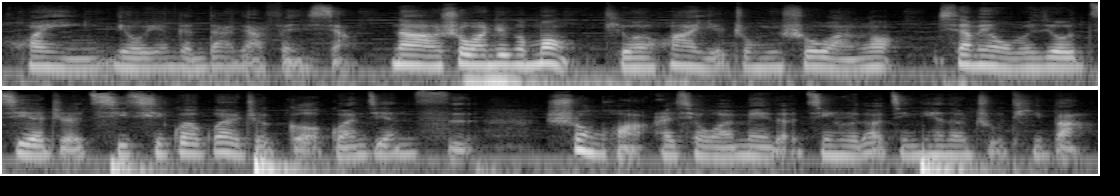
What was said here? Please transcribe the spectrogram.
欢迎留言跟大家分享。那说完这个梦，题外话也终于说完了，下面我们就借着奇奇怪怪这个关键词。顺滑而且完美的进入到今天的主题吧，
